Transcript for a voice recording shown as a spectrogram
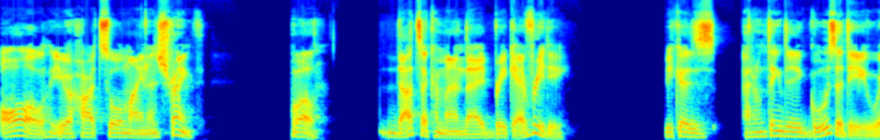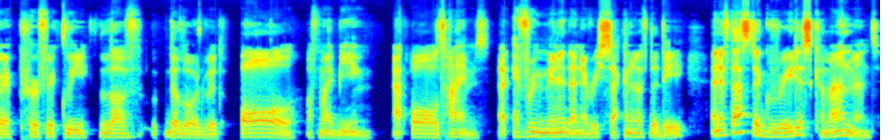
all your heart, soul, mind, and strength. Well, that's a command that I break every day because I don't think there goes a day where I perfectly love the Lord with all of my being at all times, at every minute and every second of the day. And if that's the greatest commandment,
